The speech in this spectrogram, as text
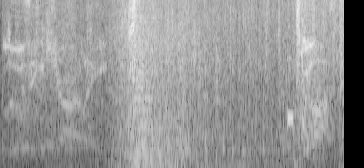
Losing Charlie. We lost A.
